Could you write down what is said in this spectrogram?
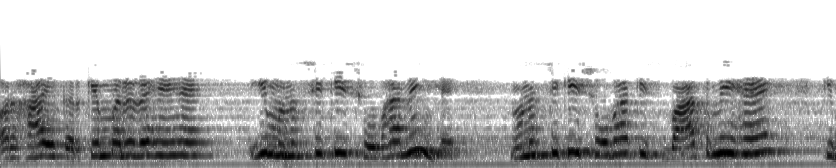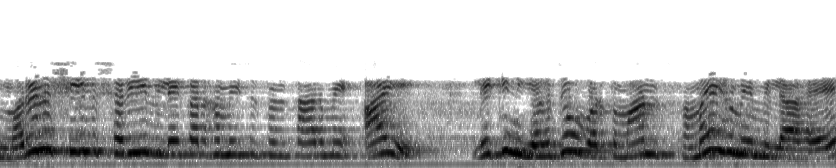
और हाय करके मर रहे हैं। ये मनुष्य की शोभा नहीं है। मनुष्य की शोभा किस बात में है कि मरणशील शरीर लेकर हम इस संसार में आए, लेकिन यह जो वर्तमान समय हमें मिला है,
